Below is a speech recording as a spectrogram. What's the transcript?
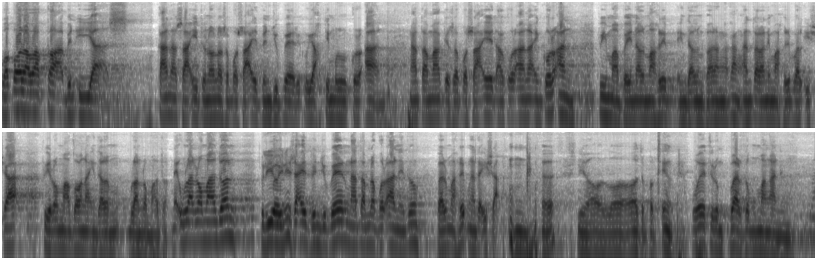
Waqala Waqa bin Iyas Kana Sa'id ana sapa Sa'id bin Jubair iku yahtimul Quran ngatamake sapa Sa'id Al-Qur'an ing Qur'an fi ma bainal maghrib ing dalem barang kang antarane maghrib wal isya fi Ramadan ing dalem bulan Ramadan. Nek bulan Ramadan beliau ini Sa'id bin Jubair ngatamna Quran itu bar maghrib nganti isya. ya Allah seperti kowe durung bar untuk mangan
